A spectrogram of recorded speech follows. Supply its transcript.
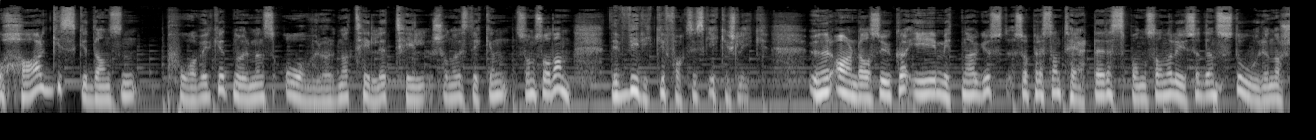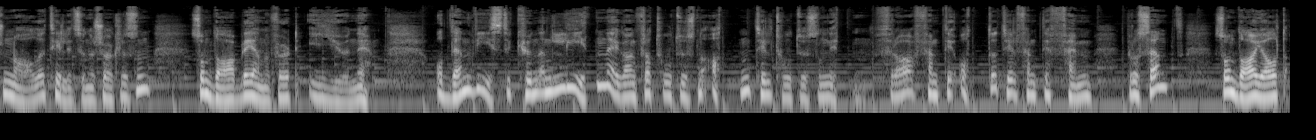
Og har Giske-dansen påvirket nordmenns overordna tillit til journalistikken som sådan? Det virker faktisk ikke slik. Under Arendalsuka i midten av august så presenterte Respons Analyse den store nasjonale tillitsundersøkelsen, som da ble gjennomført i juni og den viste kun en liten nedgang fra 2018 til 2019. Fra 58 til 55% som da gjaldt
